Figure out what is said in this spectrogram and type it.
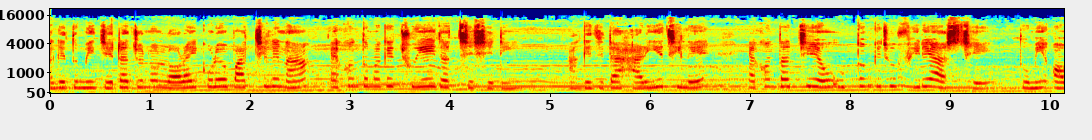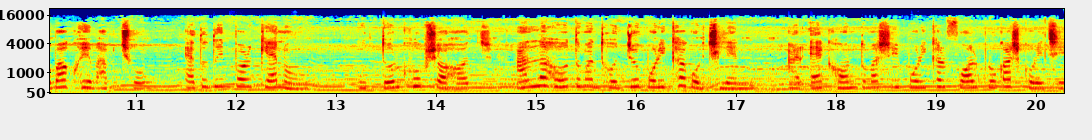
আগে তুমি যেটার জন্য লড়াই করেও পাচ্ছিলে না, এখন তোমাকে ছুঁয়েই যাচ্ছে সেটি। আগে যেটা হারিয়েছিলে, এখন তার চেয়েও উত্তম কিছু ফিরে আসছে। তুমি অবাক হয়ে ভাবছ, এতদিন পর কেন? উত্তর খুব সহজ, আল্লাহ তোমার ধৈর্য পরীক্ষা করছিলেন, আর এখন তোমার সেই পরীক্ষার ফল প্রকাশ করেছে।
